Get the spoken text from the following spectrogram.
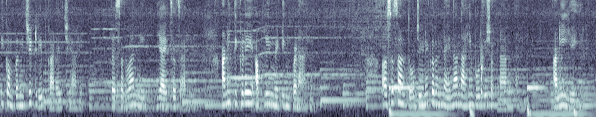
की कंपनीची ट्रिप काढायची आहे. तर सर्वांनी यायचंच आहे. आणि तिकडे आपली मीटिंग पण आहे. असं सांगतो जेणेकरून नैना नाही बोलू शकणार नाही. आणि येईल.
